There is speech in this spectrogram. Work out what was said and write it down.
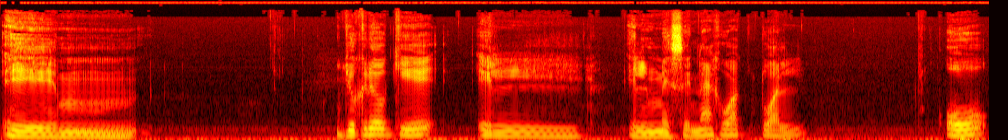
¿eh? Em, yo creo que el, el mecenazgo actual o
